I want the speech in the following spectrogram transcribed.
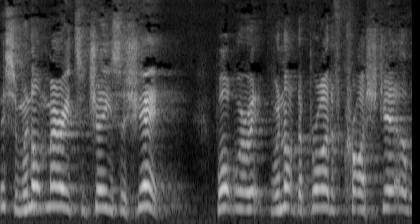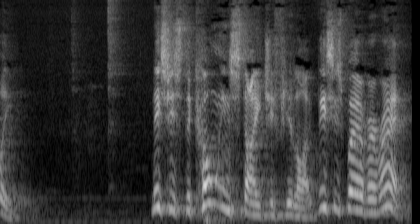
Listen, we're not married to Jesus yet. What we're, we're not the bride of Christ yet, are we? This is the courting stage, if you like. This is where we're at.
